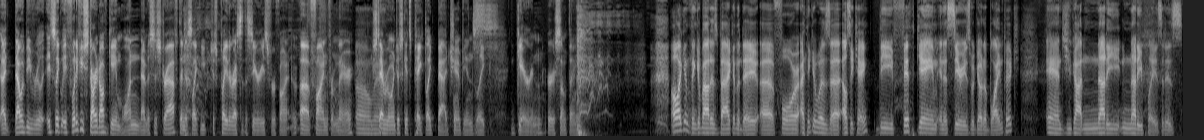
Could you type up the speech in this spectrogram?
I that would be really. It's like if what if you started off game one Nemesis draft and it's like you just play the rest of the series for fine, uh, fine from there. Oh just man. everyone just gets picked like bad champions like Garen or something. All I can think about is back in the day uh, for I think it was uh, LCK. The fifth game in a series would go to blind pick, and you got nutty, nutty plays. It is.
